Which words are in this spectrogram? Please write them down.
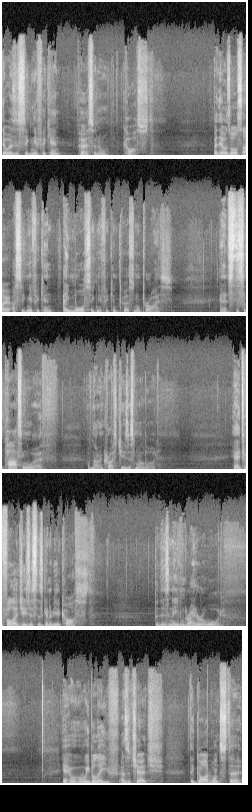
there was a significant personal cost. But there was also a significant, a more significant personal prize. And it's the surpassing worth of knowing Christ Jesus, my Lord. Yeah, to follow Jesus, there's going to be a cost, but there's an even greater reward. We believe as a church that God wants to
